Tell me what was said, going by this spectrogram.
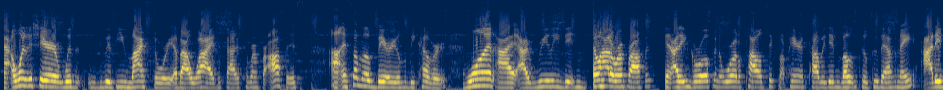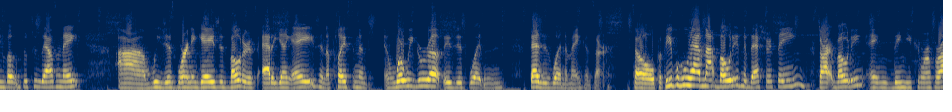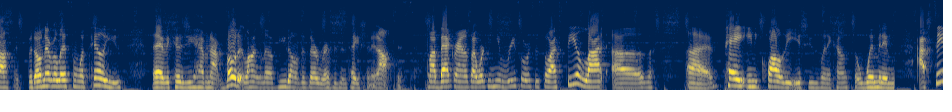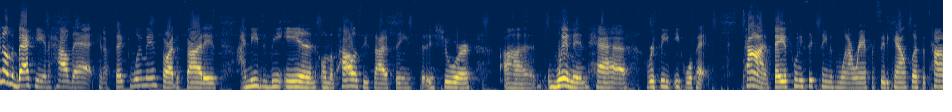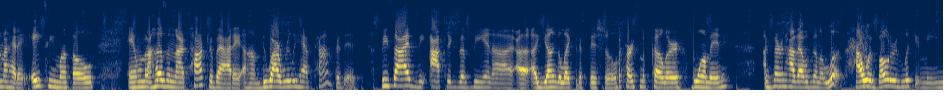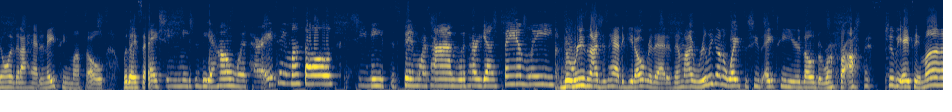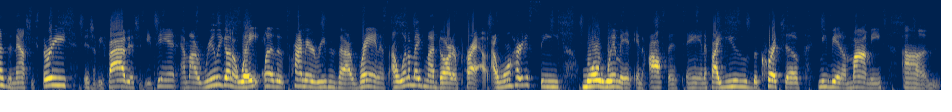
I wanted to share with with you my story about why I decided to run for office, uh, and some of those barriers will be covered. One, I, I really didn't know how to run for office, and I didn't grow up in the world of politics. My parents probably didn't vote until 2008. I didn't vote until 2008. Um, we just weren't engaged as voters at a young age and a place in the, and where we grew up is just wasn't that just wasn't the main concern. So for people who have not voted, and if that's your thing, start voting and then you can run for office. But don't ever let someone tell you that because you have not voted long enough, you don't deserve representation in office. My background is I work in human resources, so I see a lot of uh, pay inequality issues when it comes to women and I've seen on the back end how that can affect women, so I decided I need to be in on the policy side of things to ensure uh, women have received equal pay. Time, May of 2016 is when I ran for city council. At the time, I had an 18 month old, and when my husband and I talked about it, um, do I really have time for this? Besides the optics of being a, a, young elected official, a person of color, woman, concerned how that was going to look. How would voters look at me knowing that I had an 18 month old? Would they say she needs to be at home with her 18 month old? She needs to spend more time with her young family. The reason I just had to get over that is am I really going to wait till she's 18 years old to run for office? She'll be 18 months and now she's three, then she'll be five, then she'll be 10. Am I really to wait? One of the primary reasons that I ran is I want to make my daughter proud. I want her to see more women in office. And if I use the crutch of me being a mommy, um,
